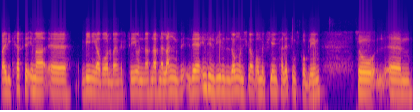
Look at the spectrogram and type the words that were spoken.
weil die Kräfte immer äh, weniger wurden beim FC und nach, nach einer langen, sehr intensiven Saison und ich glaube auch mit vielen Verletzungsproblemen. So, ähm,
